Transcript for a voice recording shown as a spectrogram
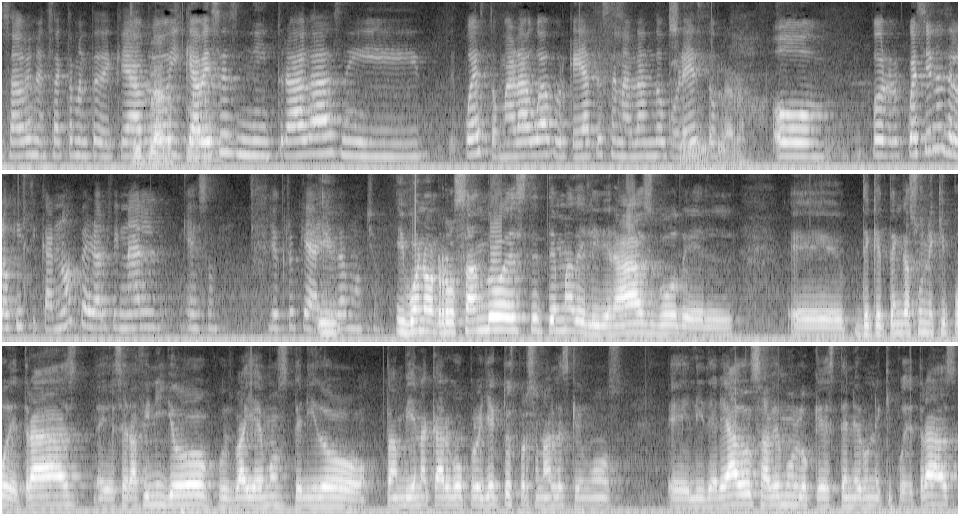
saben exactamente de qué hablo y que a veces ni tragas ni puedes tomar agua porque ya te están hablando por esto. O por cuestiones de logística, ¿no? Pero al final eso, yo creo que ayuda mucho. Y bueno, rozando este tema de liderazgo, del, eh, de que tengas un equipo detrás, eh, Serafín y yo, pues vaya, hemos tenido también a cargo proyectos personales que hemos eh, liderado, sabemos lo que es tener un equipo detrás,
